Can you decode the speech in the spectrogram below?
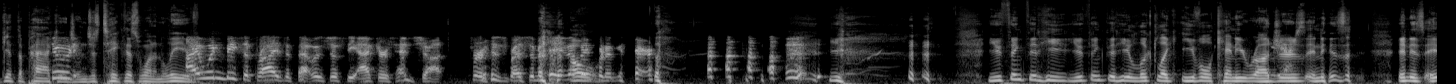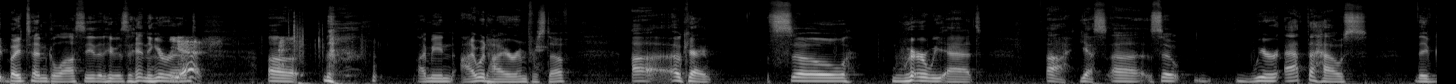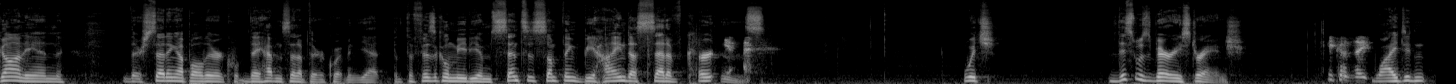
get the package Dude, and just take this one and leave. I wouldn't be surprised if that was just the actor's headshot for his resume that they Oh. put in there. You think that he you think that he looked like evil Kenny Rogers in his in his 8 by 10 glossy that he was handing around? yes. Uh, I mean, I would hire him for stuff. Uh, okay, so where are we at? Ah, yes. Uh, so we're at the house. They've gone in. They're setting up all their. Equi- they haven't set up their equipment yet, but the physical medium senses something behind a set of curtains, which this was very strange. Because they, Why didn't?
